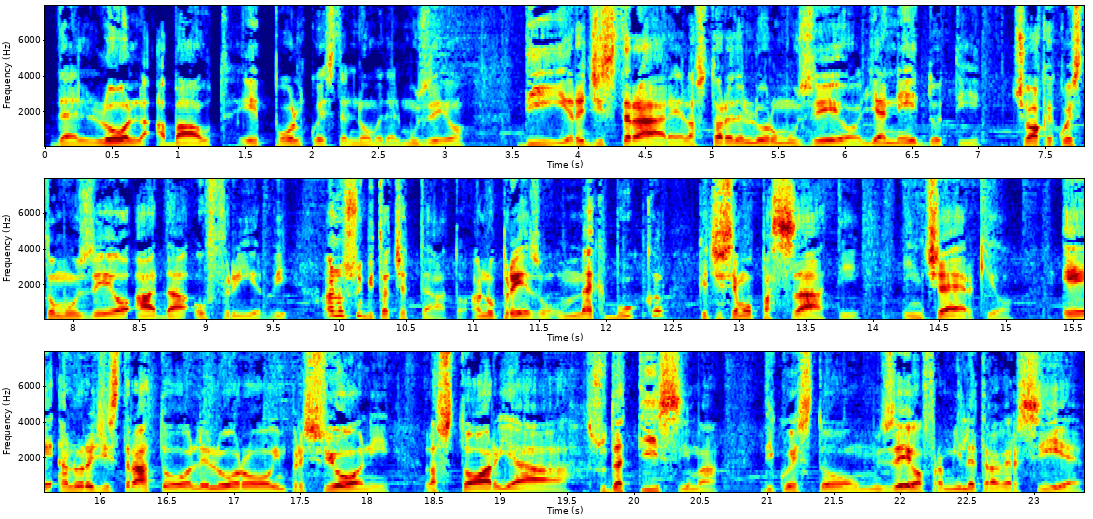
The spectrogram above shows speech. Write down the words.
dell'All About Apple, questo è il nome del museo, di registrare la storia del loro museo, gli aneddoti, ciò che questo museo ha da offrirvi, hanno subito accettato. Hanno preso un MacBook che ci siamo passati in cerchio e hanno registrato le loro impressioni, la storia sudatissima di questo museo fra mille traversie,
